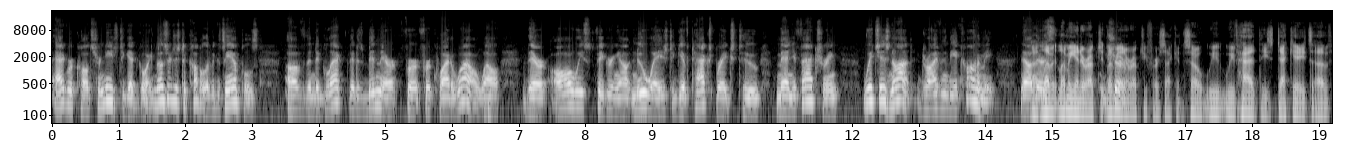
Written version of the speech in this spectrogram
agriculture needs to get going. Those are just a couple of examples of the neglect that has been there for, for quite a while. While they're always figuring out new ways to give tax breaks to manufacturing, which is not driving the economy. Now, uh, let, me, let, me, interrupt you. Let sure. me interrupt you for a second. So we we've had these decades of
